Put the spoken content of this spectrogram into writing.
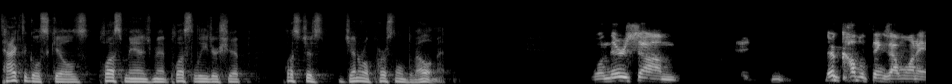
tactical skills plus management plus leadership plus just general personal development. Well there's um there are a couple things i want to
